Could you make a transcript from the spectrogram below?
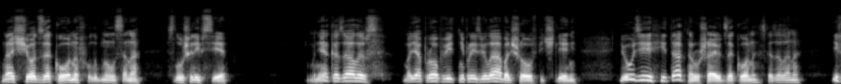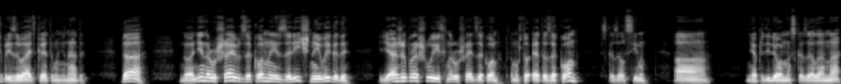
Насчет законов, — улыбнулась она, — слушали все. Мне казалось, моя проповедь не произвела большого впечатления. Люди и так нарушают законы, — сказала она. Их призывать к этому не надо. Да, но они нарушают законы из-за личной выгоды. Я же прошу их нарушать закон, потому что это закон, — сказал Симон. А, неопределенно сказала она,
